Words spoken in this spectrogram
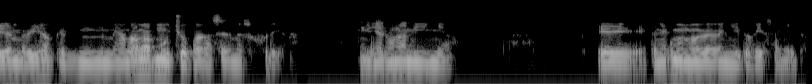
Ella me dijo que me amaba mucho para hacerme sufrir. Y era una niña. Eh, tenía como nueve añitos, diez añitos.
